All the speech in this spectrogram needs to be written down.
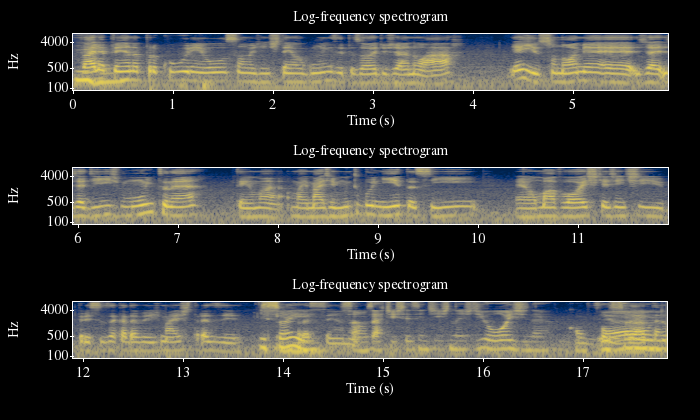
Vale uhum. a pena, procurem, ouçam. A gente tem alguns episódios já no ar. E é isso, o nome é, já, já diz muito, né? Tem uma, uma imagem muito bonita, assim. É uma voz que a gente precisa cada vez mais trazer. Isso aí. São os artistas indígenas de hoje, né? Compondo,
